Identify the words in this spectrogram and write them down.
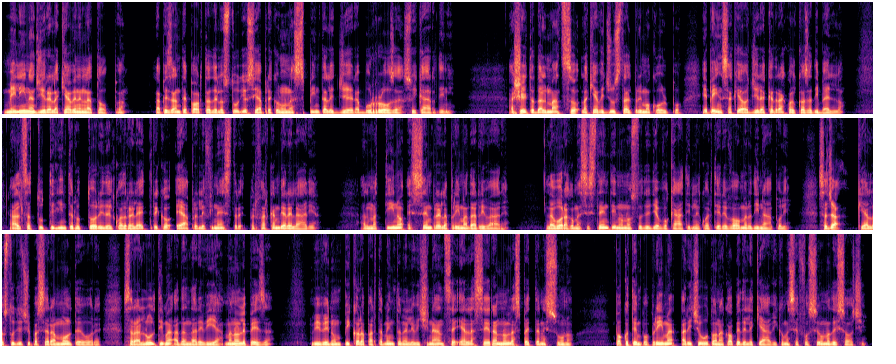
Melina gira la chiave nella toppa. La pesante porta dello studio si apre con una spinta leggera, burrosa, sui cardini. Ha scelto dal mazzo la chiave giusta al primo colpo e pensa che oggi le accadrà qualcosa di bello. Alza tutti gli interruttori del quadro elettrico e apre le finestre per far cambiare l'aria. Al mattino è sempre la prima ad arrivare. Lavora come assistente in uno studio di avvocati nel quartiere Vomero di Napoli. Sa già che allo studio ci passerà molte ore, sarà l'ultima ad andare via, ma non le pesa. Vive in un piccolo appartamento nelle vicinanze e alla sera non l'aspetta nessuno. Poco tempo prima ha ricevuto una copia delle chiavi come se fosse uno dei soci.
